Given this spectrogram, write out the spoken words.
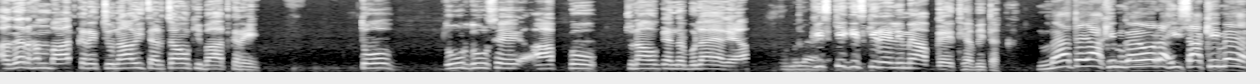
अगर हम बात करें चुनावी चर्चाओं की बात करें तो दूर दूर से आपको चुनाव के अंदर बुलाया गया। किसकी किसकी रैली में आप गए थे अभी तक? मैं तो याकिम गयो रही साकी में।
